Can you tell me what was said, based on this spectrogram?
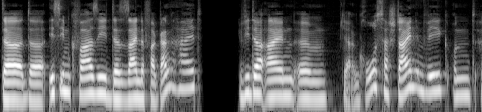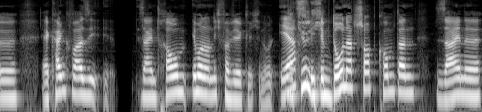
Da, da ist ihm quasi der, seine Vergangenheit wieder ein, ähm, ja, ein großer Stein im Weg und äh, er kann quasi seinen Traum immer noch nicht verwirklichen. Und erst Natürlich. im Donut-Shop kommt dann seine,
